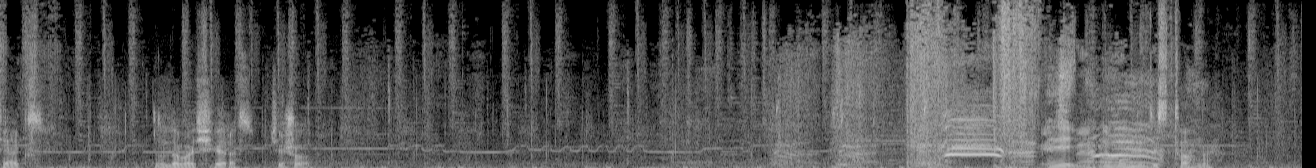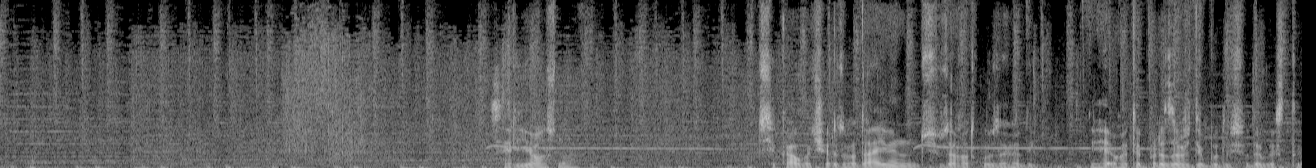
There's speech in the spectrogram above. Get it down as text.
Текс. Ну давай ще раз, чи що? Ей, я думав не дістане. Серйозно? Цікаво, чи розгадає він всю загадку взагалі. Я його тепер завжди буду сюди вести.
